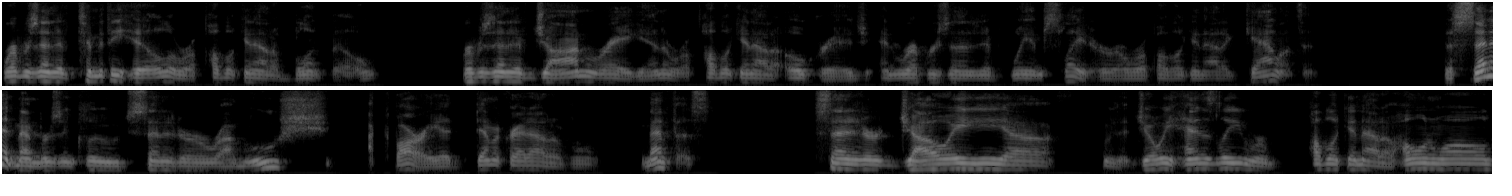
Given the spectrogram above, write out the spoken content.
Representative Timothy Hill, a Republican out of Blountville, Representative John Ragan, a Republican out of Oak Ridge, and Representative William Slater, a Republican out of Gallatin. The Senate members include Senator Raumesh Akbari, a Democrat out of Memphis, Senator Joey, uh, was it Joey Hensley, Republican out of Hohenwald,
